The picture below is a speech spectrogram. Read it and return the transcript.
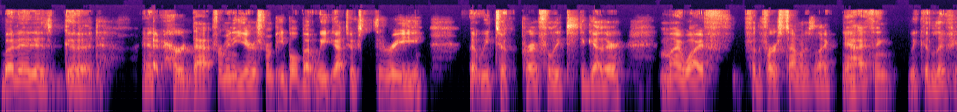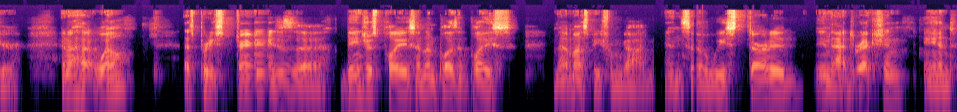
but it is good and I'd heard that for many years from people, but we got to three that we took prayerfully together. My wife, for the first time, was like, Yeah, I think we could live here. And I thought, Well, that's pretty strange. This is a dangerous place, an unpleasant place. That must be from God. And so we started in that direction. And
